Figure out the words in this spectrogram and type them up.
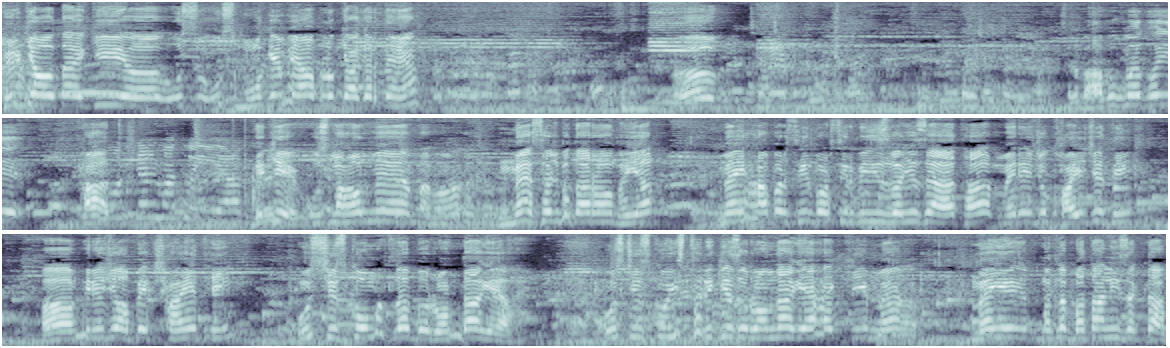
फिर क्या होता है कि आ, उस उस मौके में आप लोग क्या करते हैं? भावुक मत होइए। हाँ। देखिए उस माहौल में मैं सच बता रहा हूँ भैया मैं यहाँ पर सिर्फ़ और सिर्फ़ इस वजह से आया था मेरी जो ख्वाहिशें थी मेरी जो अपेक्षाएँ थी उस चीज़ को मतलब रौंदा गया है। उस चीज़ को इस तरीके से रौंदा गया है कि मैं मैं ये मतलब बता नहीं सकता।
